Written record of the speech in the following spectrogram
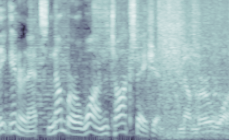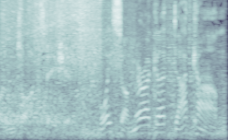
the Internet's number one talk station. Number one talk station. VoiceAmerica.com.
